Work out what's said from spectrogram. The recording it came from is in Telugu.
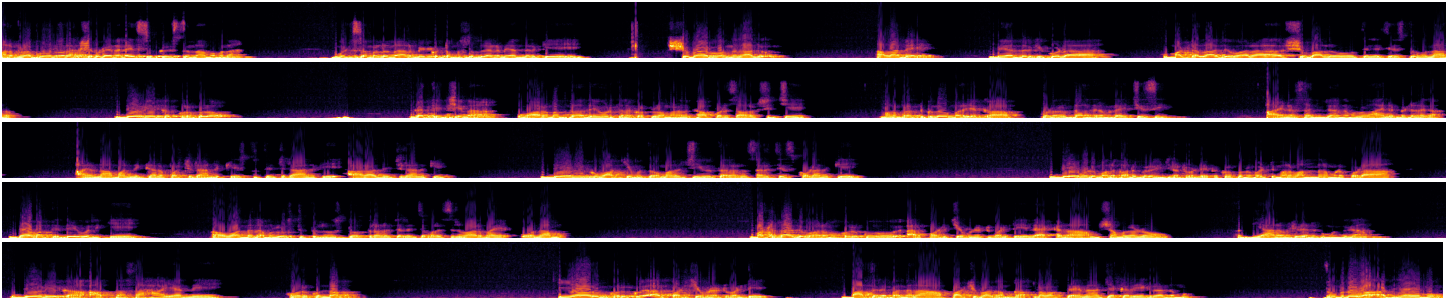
మన ప్రభువును రక్షకుడైన యేసుక్రీస్తు నామమున గుడి సమలున్నారు మీ కుటుంబ సభ్యులైన మీ అందరికీ శుభాభివందనాలు. అలానే మీ అందరికీ కూడా మట్టలాది వార శుభాలు తెలియజేస్తూ ఉన్నాను. దేవుని యొక్క కృపలో గతించిన వారమంతా దేవుడు తన కృపలో మనల్ని కాపాడి సంరక్షించి మన బ్రతుకులో మరి యొక్క పునరుద్ధాన దినం దయచేసి ఆయన సన్నిధానంలో ఆయన బిడ్డలుగా ఆయన నామాన్ని గనపరచడానికి స్థుతించడానికి ఆరాధించడానికి దేవుని యొక్క వాక్యముతో మన జీవితాలను సరిచేసుకోవడానికి దేవుడు మనకు అనుగ్రహించినటువంటి యొక్క కృపను బట్టి మనం అందరము కూడా దేవతి దేవునికి వందనములు స్థుతులు స్తోత్రాలు చెల్లించవలసిన వారమై ఉన్నాము. మట్టలాది వారం కొరకు ఏర్పాటు చేయబడినటువంటి లేఖన అంశములను ధ్యానం చేయడానికి ముందుగా దేవుని యొక్క ఆత్మ సహాయాన్ని కోరుకుందాం. ఈ వారం కొరకు ఏర్పాటు చేయబడినటువంటి బాత నిబంధన పాఠ్యభాగంగా ప్రవక్త అయిన చక్రీయ గ్రంథము తొమ్మిదవ అధ్యాయము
